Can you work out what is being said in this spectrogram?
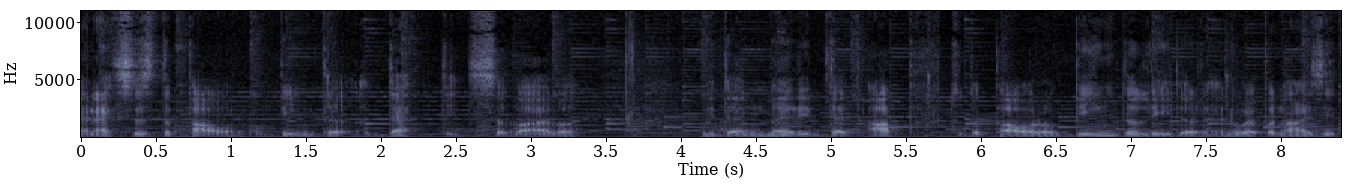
and accessed the power of being the adapted survivor. We then married that up to the power of being the leader and weaponize it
